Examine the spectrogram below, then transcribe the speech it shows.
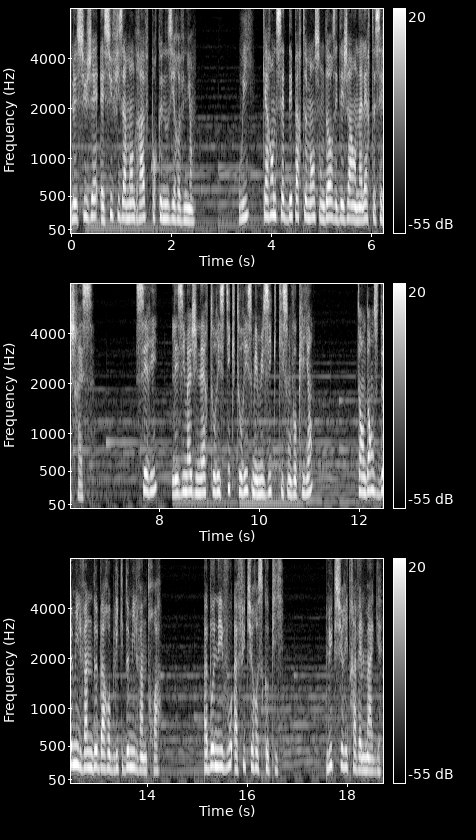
Le sujet est suffisamment grave pour que nous y revenions. Oui, 47 départements sont d'ores et déjà en alerte sécheresse. Série, les imaginaires touristiques, tourisme et musique qui sont vos clients? Tendance 2022-2023. Abonnez-vous à Futuroscopie. Luxury Travel Mag.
